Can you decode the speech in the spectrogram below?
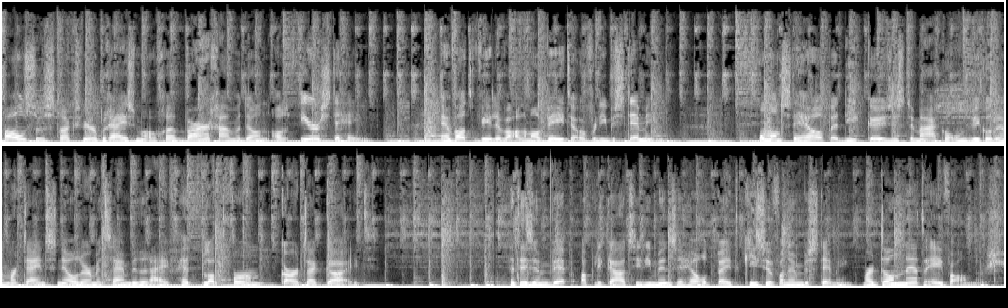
Als we straks weer op reis mogen, waar gaan we dan als eerste heen? En wat willen we allemaal weten over die bestemming? Om ons te helpen die keuzes te maken ontwikkelde Martijn Snelder met zijn bedrijf het platform Carta Guide. Het is een webapplicatie die mensen helpt bij het kiezen van hun bestemming, maar dan net even anders.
